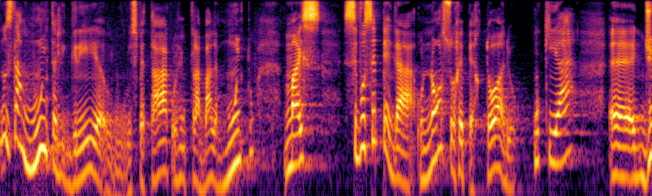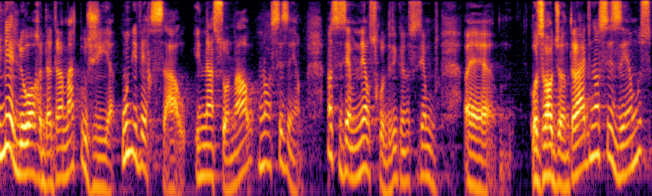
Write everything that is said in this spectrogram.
nos dá muita alegria o espetáculo, a gente trabalha muito, mas se você pegar o nosso repertório, o que há é, de melhor da dramaturgia universal e nacional, nós fizemos. Nós fizemos Nelson Rodrigues, nós fizemos é, Oswaldo de Andrade, nós fizemos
